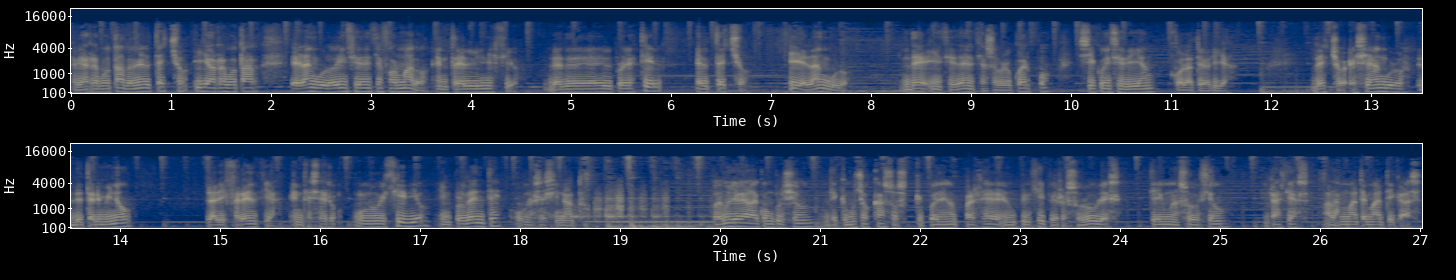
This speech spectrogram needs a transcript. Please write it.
había rebotado en el techo y al rebotar el ángulo de incidencia formado entre el inicio desde el proyectil, el techo y el ángulo de incidencia sobre el cuerpo sí coincidían con la teoría. De hecho, ese ángulo determinó la diferencia entre ser un homicidio imprudente o un asesinato. Podemos llegar a la conclusión de que muchos casos que pueden parecer en un principio irresolubles tienen una solución gracias a las matemáticas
